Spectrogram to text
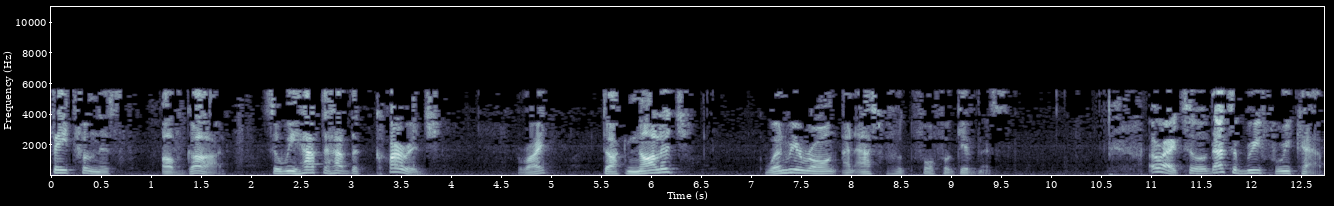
faithfulness of God. So we have to have the courage, right, to acknowledge when we're wrong and ask for, for forgiveness. All right, so that's a brief recap.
